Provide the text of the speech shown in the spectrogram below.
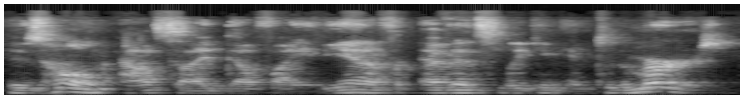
his home outside Delphi, Indiana for evidence linking him to the murders.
